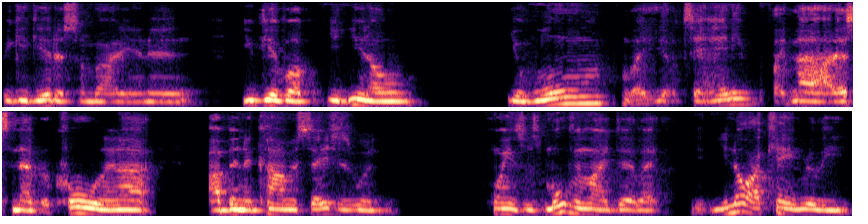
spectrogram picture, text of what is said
we could get to somebody, and then you give up, you know, your womb, like you know, to any, like nah, that's never cool. And I, I've been in conversations with Queens was moving like that, like you know, I can't really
